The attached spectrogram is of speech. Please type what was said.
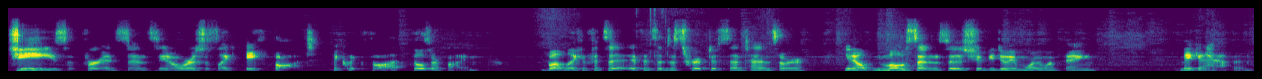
geez, for instance, you know, where it's just like a thought, a quick thought. Those are fine. But like if it's a if it's a descriptive sentence or you know, most sentences should be doing more than one thing. Make it happen.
